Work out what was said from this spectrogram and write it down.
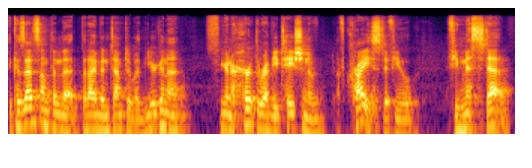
Because that's something that, that I've been tempted with. You're gonna you're gonna hurt the reputation of, of Christ if you if you misstep.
